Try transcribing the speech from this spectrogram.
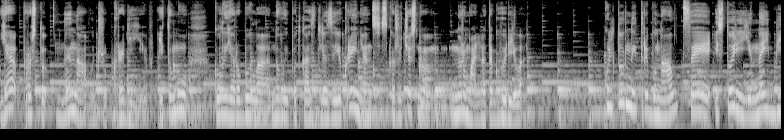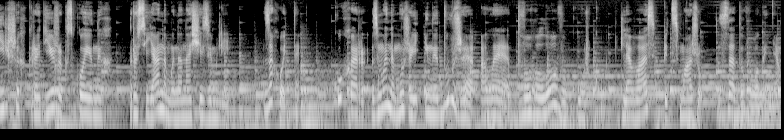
Я просто ненавиджу крадіїв. І тому, коли я робила новий подкаст для The Ukrainians, скажу чесно, нормально так горіла. Культурний трибунал це історії найбільших крадіжок, скоєних росіянами на нашій землі. Заходьте. Кухар з мене може і не дуже, але двоголову курку для вас підсмажу з задоволенням.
